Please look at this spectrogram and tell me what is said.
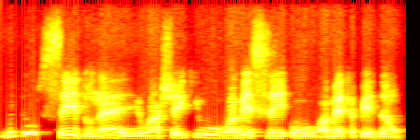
muito cedo, né? Eu achei que o ABC, o América, perdão,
